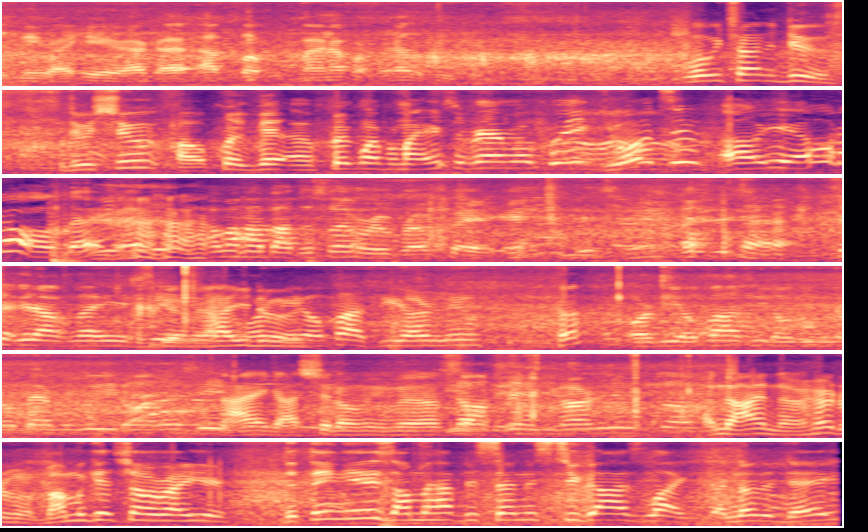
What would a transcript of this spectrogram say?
This me right here. I got I fuck with man. I fuck with other people. What we trying to do? Do a shoot? Oh, quick bit, uh, quick one for my Instagram, real quick. You want to? Oh yeah, hold on, man. I'm gonna hop out the sunroof real quick. Check it out, man. You see good, man. How you doing? Orville Posse, you heard of them? Huh? Orville Posse, don't give me no Bama weed, all that shit. I ain't got shit on me, man. No, I'm saying you heard of them stuff? No, I never heard of him, but I'm gonna get y'all right here. The thing is, I'm gonna have to send this to you guys like another day.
